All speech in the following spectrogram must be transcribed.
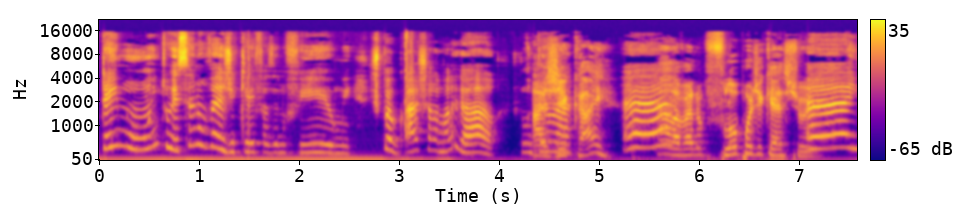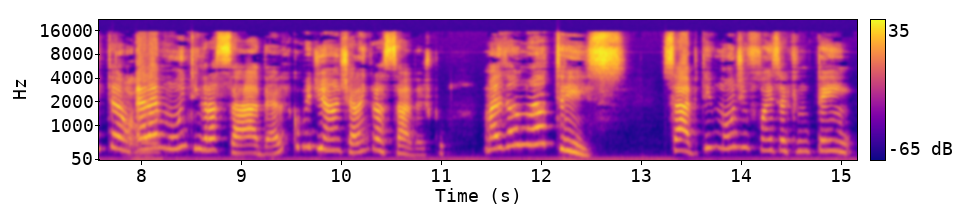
tem muito, e você não vê a GK fazendo filme. Tipo, eu acho ela mais legal. Não A G cai? É, Ah, ela vai no Flow Podcast hoje. é, então, ela é muito engraçada. Ela é comediante, ela é engraçada, tipo, mas ela não é atriz. Sabe? Tem um monte de influencer que não tem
